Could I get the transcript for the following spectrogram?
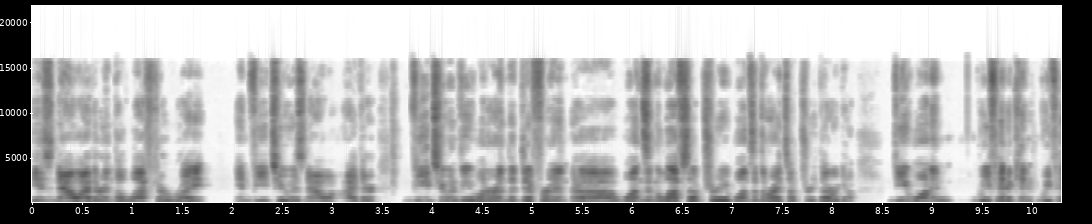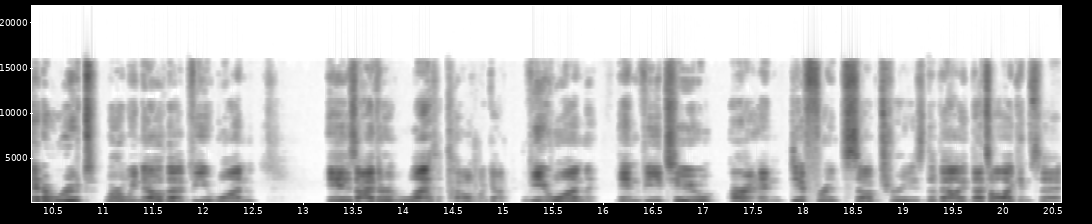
is now either in the left or right, and V2 is now either V2 and V1 are in the different uh, one's in the left subtree, one's in the right subtree. There we go. V1 and we've hit a we've hit a root where we know that V1 is either less. Oh my god, V1 and V2 are in different subtrees. The value. That's all I can say.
